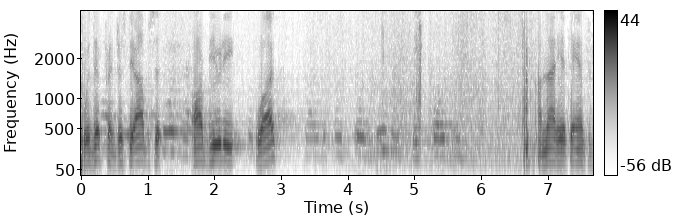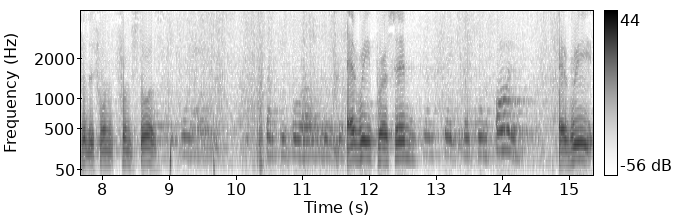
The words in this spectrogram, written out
We're different. Just the opposite. Our beauty. What? I'm not here to answer for the from, from stores. Some people are a little bit, Every person, they they can every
